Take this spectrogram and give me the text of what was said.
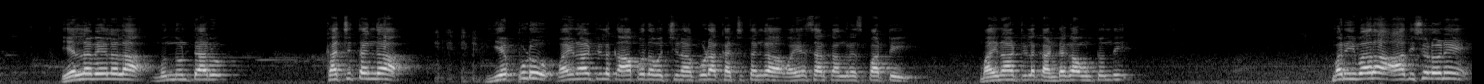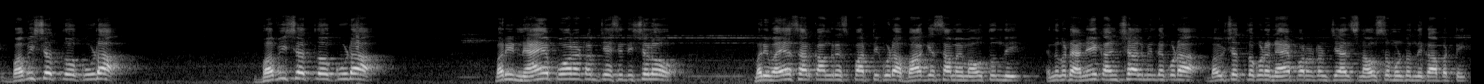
ఎల్లవేళలా ముందుంటారు. ఖచ్చితంగా ఎప్పుడు మైనార్టీలకు ఆపద వచ్చినా కూడా ఖచ్చితంగా వైఎస్ఆర్ కాంగ్రెస్ పార్టీ మైనార్టీలకు అండగా ఉంటుంది. మరి ఇవాళ ఆ దిశలోనే భవిష్యత్తులో కూడా భవిష్యత్తులో కూడా మరి న్యాయ పోరాటం చేసే దిశలో మరి వైఎస్ఆర్ కాంగ్రెస్ పార్టీ కూడా భాగ్యస్వామ్యం అవుతుంది. ఎందుకంటే అనేక అంశాల మీద కూడా భవిష్యత్తులో కూడా న్యాయ పోరాటం చేయాల్సిన అవసరం ఉంటుంది కాబట్టి.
